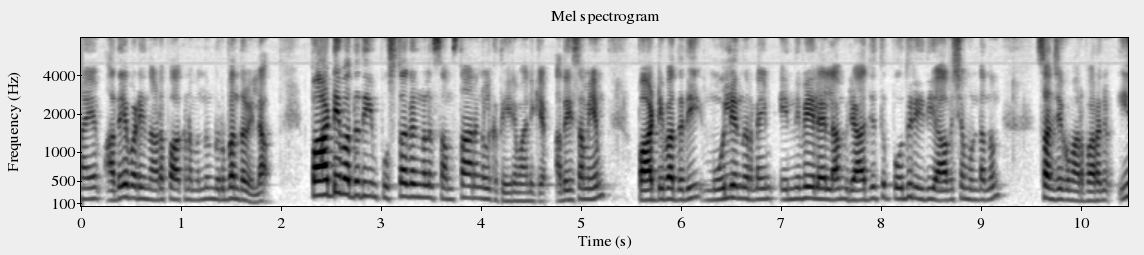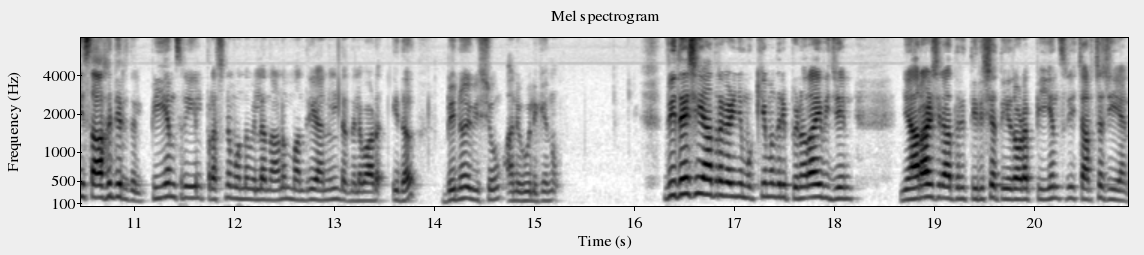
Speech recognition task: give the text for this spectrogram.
നയം അതേപടി നടപ്പാക്കണമെന്ന് നിർബന്ധമില്ല. പാഠ്യപദ്ധതിയും പുസ്തകങ്ങളും സംസ്ഥാനങ്ങൾക്ക് തീരുമാനിക്കാം. അതേസമയം പാഠ്യപദ്ധതി മൂല്യനിർണയം എന്നിവയിലെല്ലാം രാജ്യത്ത് പൊതുരീതി ആവശ്യമുണ്ടെന്നും സഞ്ജയ് കുമാർ പറഞ്ഞു. ഈ സാഹചര്യത്തിൽ പി എം ശ്രീയിൽ പ്രശ്നമൊന്നുമില്ലെന്നാണ് മന്ത്രി അനിലിന്റെ നിലപാട്. ഇത് ബിനോയ് വിശ്വവും അനുകൂലിക്കുന്നു. വിദേശയാത്ര കഴിഞ്ഞ് മുഖ്യമന്ത്രി പിണറായി വിജയൻ ഞായറാഴ്ച രാത്രി തിരിച്ചെത്തിയതോടെ പി എം ശ്രീ ചർച്ച ചെയ്യാൻ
